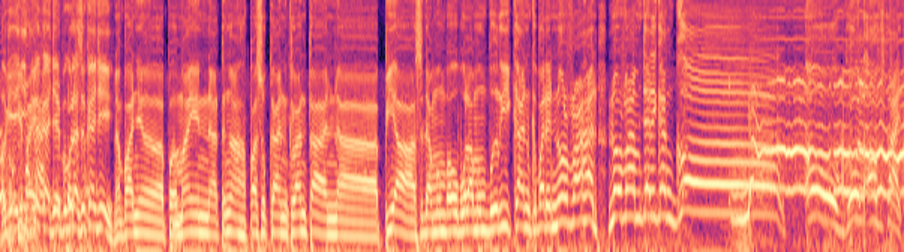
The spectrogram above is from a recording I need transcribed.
Okey, AG silakan jadi pengulas sukan Ji. Nampaknya pemain uh, tengah pasukan Kelantan uh, Pia sedang membawa bola memberikan kepada Nur Farhan. Nur Farhan menjadikan gol. Oh, gol offside.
